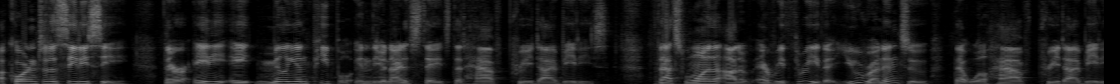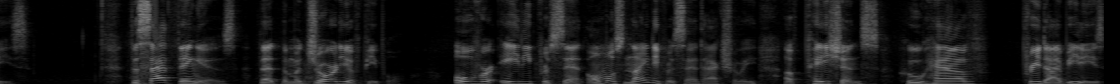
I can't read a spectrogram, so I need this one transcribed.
According to the CDC, there are 88 million people in the United States that have prediabetes. That's one out of every three that you run into that will have prediabetes. The sad thing is that the majority of people, over 80%, almost 90% actually, of patients who have prediabetes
